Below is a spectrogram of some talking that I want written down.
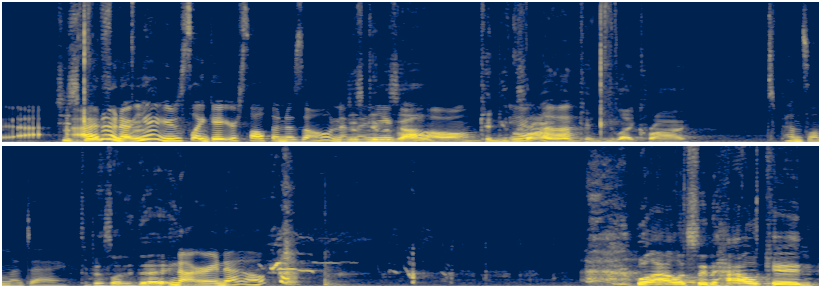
Just go I don't know. it. Yeah, you just like get yourself in a zone and Just then you go. Can you cry Yeah. or can you like cry? Depends on the day. Depends on the day. Not right now. Well, Allison, how can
